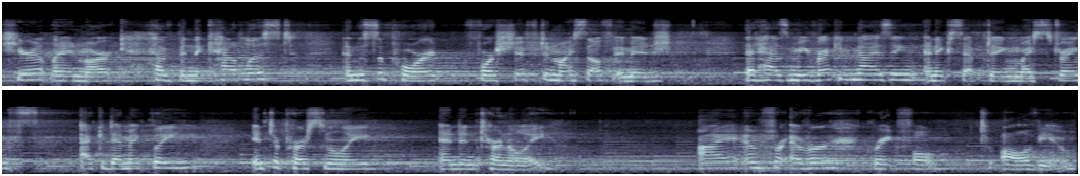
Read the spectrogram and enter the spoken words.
here at Landmark have been the catalyst and the support for a shift in my self-image that has me recognizing and accepting my strengths academically, interpersonally, and internally. I am forever grateful to all of you.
